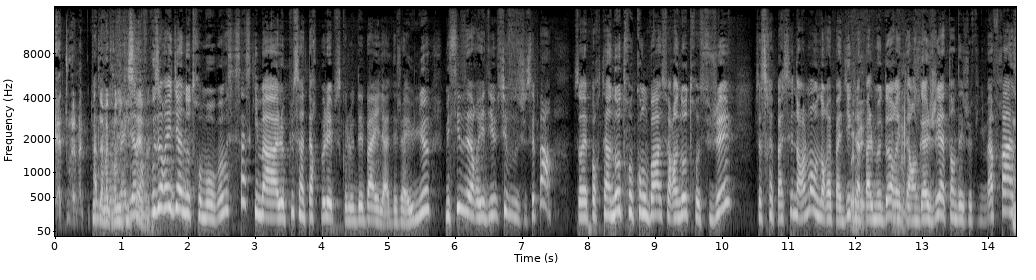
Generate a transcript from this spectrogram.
il y a toute la, Macronie qui se lève. Vous auriez dit un autre mot. C'est ça ce qui m'a le plus interpellé, puisque le débat il a déjà eu lieu. Mais si vous auriez dit, si vous, je sais pas, vous auriez porté un autre combat sur un autre sujet, ce serait passé normalement. On n'aurait pas dit que la Palme d'Or était engagée. Attendez, je finis ma phrase.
